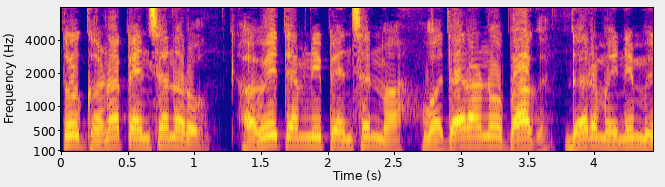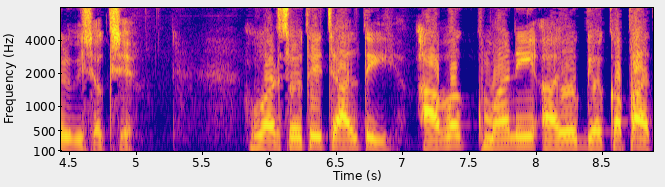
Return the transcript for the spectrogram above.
તો ઘણા પેન્શનરો હવે તેમની પેન્શનમાં વધારાનો ભાગ દર મહિને મેળવી શકશે. વર્ષોથી ચાલતી આવકમાંની અયોગ્ય કપાત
